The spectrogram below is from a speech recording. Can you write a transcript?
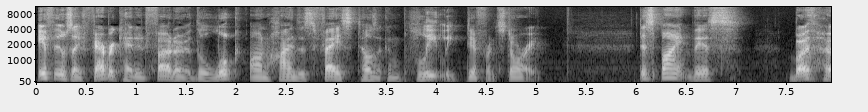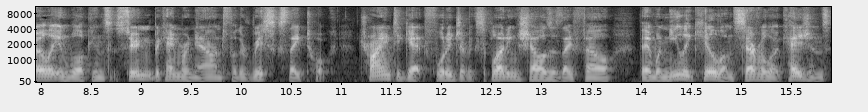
If it was a fabricated photo, the look on Hines's face tells a completely different story. Despite this, both Hurley and Wilkins soon became renowned for the risks they took, trying to get footage of exploding shells as they fell. They were nearly killed on several occasions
